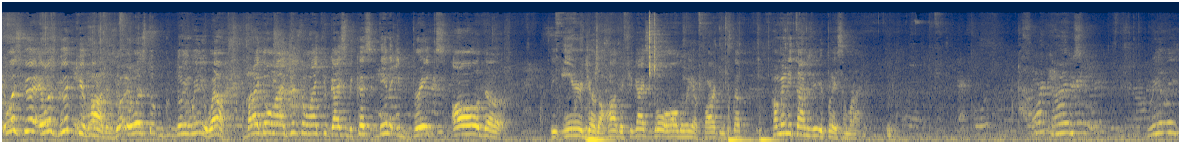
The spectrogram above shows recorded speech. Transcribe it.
It was good. It was good, Cube It was doing really well. But I don't. I just don't like you guys because then it breaks all the the energy of the hard. If you guys go all the way apart and stuff. How many times did you play Samurai? Four times. Really?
